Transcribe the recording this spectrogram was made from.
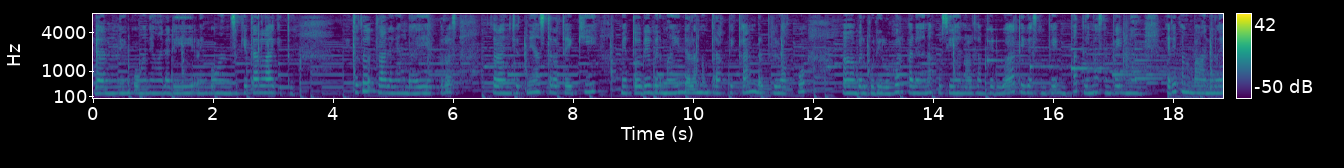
dan lingkungan yang ada di lingkungan sekitar lah gitu itu tuh teladan yang baik terus selanjutnya strategi metode bermain dalam mempraktikkan berperilaku e, berbudi luhur pada anak usia 0 sampai 2, 3 sampai 4, 5 sampai 6. Jadi pengembangan nilai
